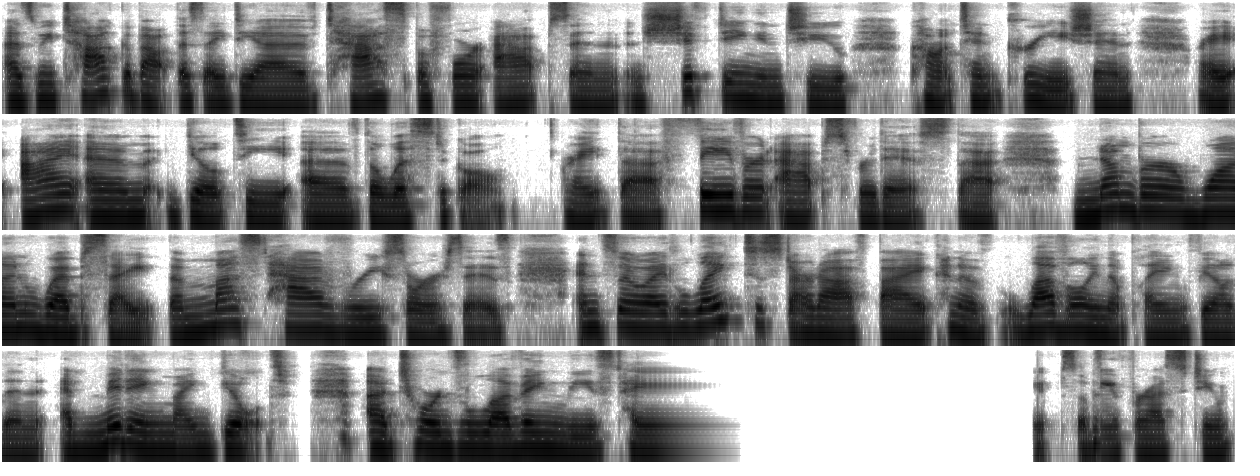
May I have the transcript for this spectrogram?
As we talk about this idea of tasks before apps and, and shifting into content creation, right? I am guilty of the listicle right? The favorite apps for this, the number one website, the must have resources. And so I'd like to start off by kind of leveling the playing field and admitting my guilt uh, towards loving these types of for us to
